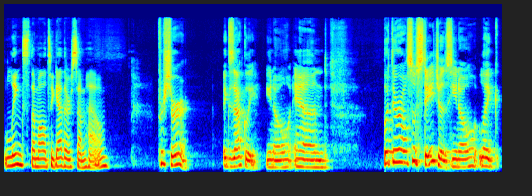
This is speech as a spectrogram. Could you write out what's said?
links them all together somehow. For sure. Exactly you know and but there are also stages you know like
